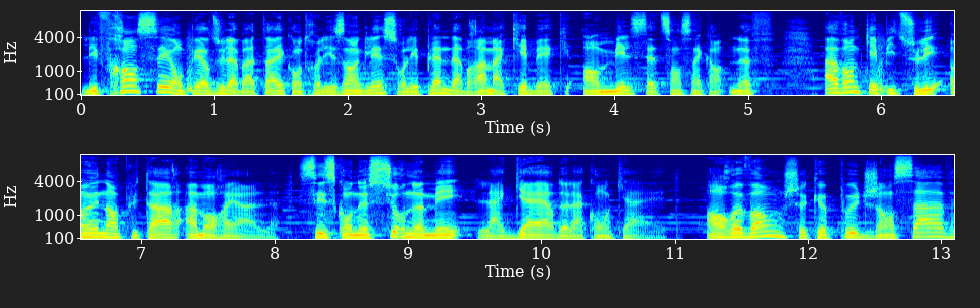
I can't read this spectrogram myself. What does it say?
Les Français ont perdu la bataille contre les Anglais sur les plaines d'Abraham à Québec en 1759, avant de capituler un an plus tard à Montréal. C'est ce qu'on a surnommé la guerre de la conquête. En revanche, ce que peu de gens savent,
